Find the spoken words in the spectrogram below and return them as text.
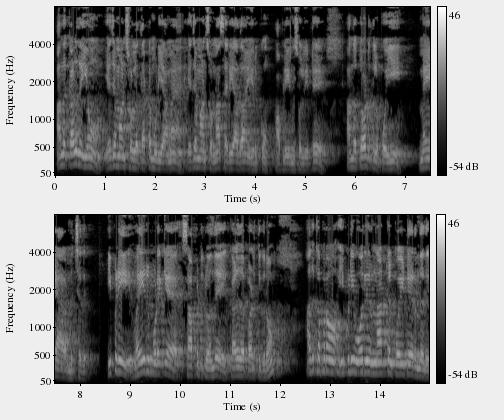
அந்த கழுதையும் எஜமான் சொல்ல தட்ட முடியாமல் எஜமான் சொன்னால் சரியாக தான் இருக்கும் அப்படின்னு சொல்லிட்டு அந்த தோட்டத்தில் போய் மேய ஆரம்பித்தது இப்படி வயிறு புடைக்க சாப்பிட்டுட்டு வந்து கழுதை படுத்துக்கிறோம். அதுக்கப்புறம் இப்படி ஓரிரு நாட்கள் போயிட்டே இருந்தது.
